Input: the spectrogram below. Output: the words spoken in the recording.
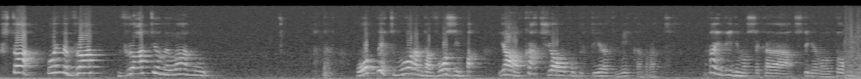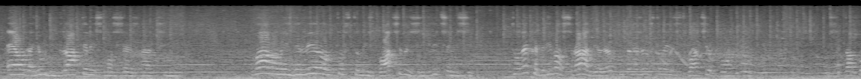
Šta? Oj me vrat, vratio me lanu. Opet moram da vozim, pa... Ja, kad ću ja ovo kompletirati? Nikad, brate. Aj vidimo se kada stignemo do toga. Evo ga ljudi, vratili smo se, znači... Malo me iznerviralo to što me izbacilo iz igrice, mislim... To nekad Rivals radi, ali ovog puta ne znam što me izbacio potpuno. Mislim, tako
